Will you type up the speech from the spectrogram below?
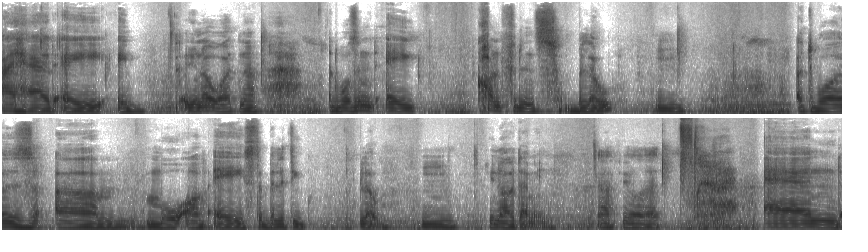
I had a a, you know what now? It wasn't a confidence blow. It was um, more of a stability blow. You know what I mean? I feel that. and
